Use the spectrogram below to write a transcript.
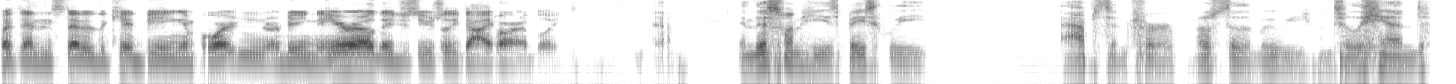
but then instead of the kid being important or being the hero, they just usually die horribly. Yeah. In this one, he's basically absent for most of the movie until the end.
